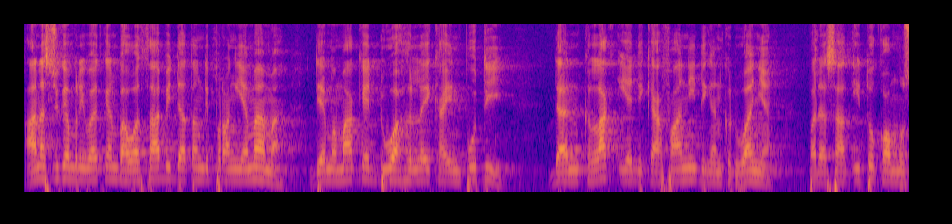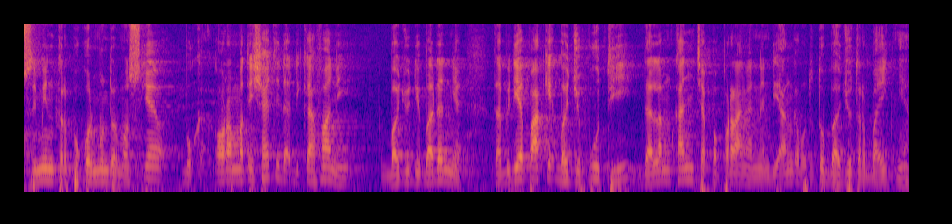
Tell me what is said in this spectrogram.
Anas juga meriwayatkan bahwa Thabit datang di perang Yamamah. Dia memakai dua helai kain putih dan kelak ia dikafani dengan keduanya. Pada saat itu kaum muslimin terpukul mundur. Maksudnya orang mati syahid tidak dikafani baju di badannya, tapi dia pakai baju putih dalam kancah peperangan yang dianggap itu baju terbaiknya.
